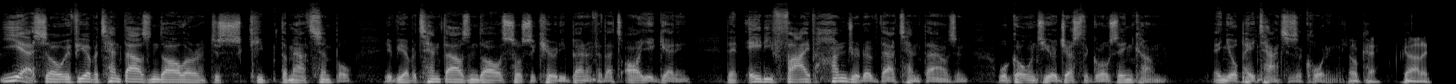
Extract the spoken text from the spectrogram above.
Yeah, so if you have a $10,000, just keep the math simple. If you have a $10,000 Social Security benefit, that's all you're getting, then 8500 of that 10,000 will go into your adjusted gross income and you'll pay taxes accordingly. Okay, got it.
